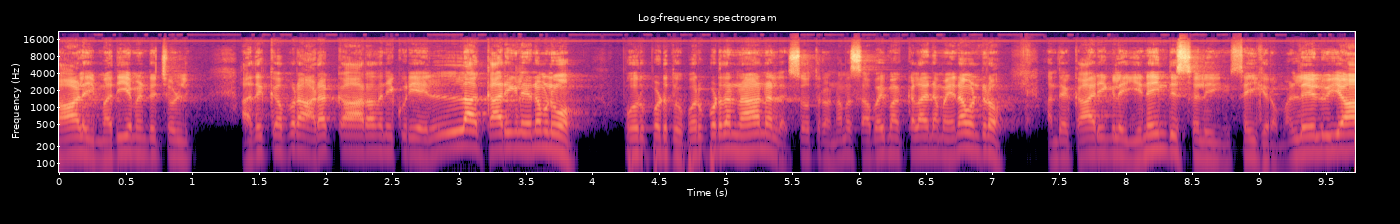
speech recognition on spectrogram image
காலை மதியம் என்று சொல்லி. அதுக்கப்புறம் அடக்க ஆராதனைக்குரிய எல்லா காரியங்களையும் என்ன பண்ணுவோம்? பொறுப்படுத்து பொறுப்படுத்த நான் அல்ல. சோத்திரம் நம்ம சபை மக்களாக நம்ம என்ன பண்ணுறோம் அந்த காரியங்களை இணைந்து செலி செய்கிறோம். அல்லேலுயா!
